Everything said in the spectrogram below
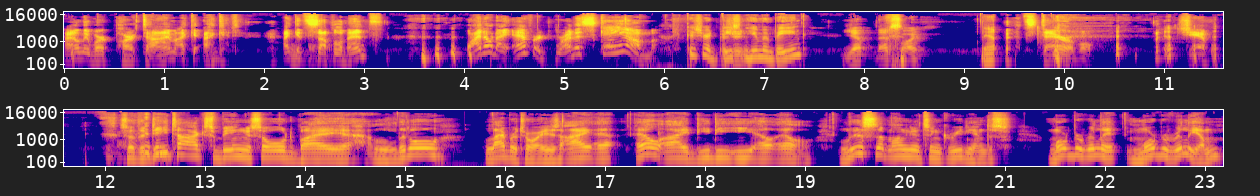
I only work part time. I could, I could, I could supplement. Why don't I ever run a scam? Because you're a decent you- human being. Yep, that's why. Yep. That's terrible. Jim, So the detox being sold by Liddell Laboratories, I L I D D E L L, lists among its ingredients morbilli- morbillium.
